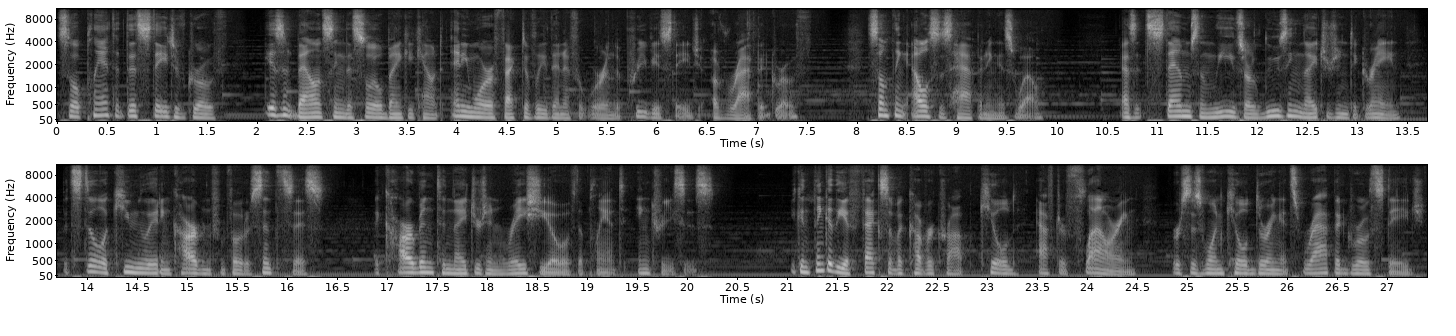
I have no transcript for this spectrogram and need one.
So a plant at this stage of growth isn't balancing the soil bank account any more effectively than if it were in the previous stage of rapid growth. Something else is happening as well. As its stems and leaves are losing nitrogen to grain, but still accumulating carbon from photosynthesis, the carbon to nitrogen ratio of the plant increases. You can think of the effects of a cover crop killed after flowering versus one killed during its rapid growth stage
